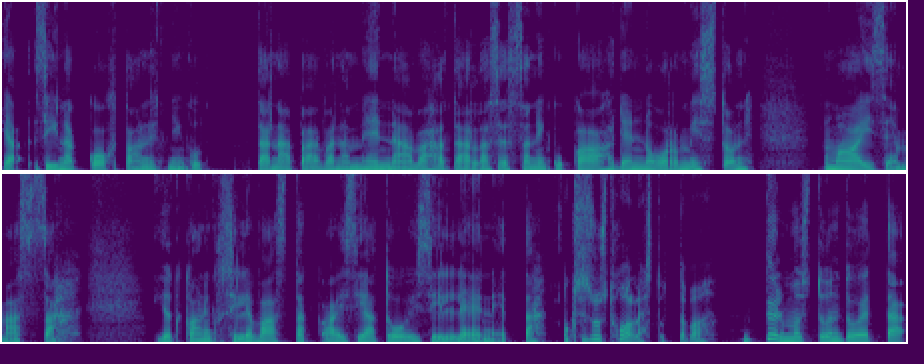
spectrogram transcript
ja siinä kohtaa nyt niin kuin tänä päivänä mennään vähän tällaisessa niin kuin kahden normiston maisemassa, jotka on niin kuin sille vastakkaisia toisilleen. Että, Onko se susta huolestuttavaa? Kyllä musta tuntuu, että,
